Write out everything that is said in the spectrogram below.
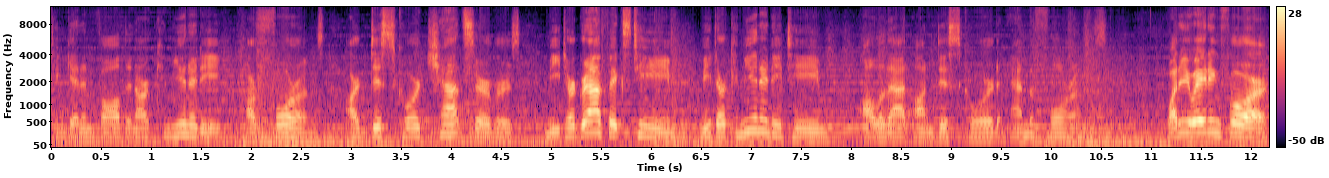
to get involved in our community, our forums, our Discord chat servers, meet our graphics team, meet our community team, all of that on Discord and the forums. What are you waiting for?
